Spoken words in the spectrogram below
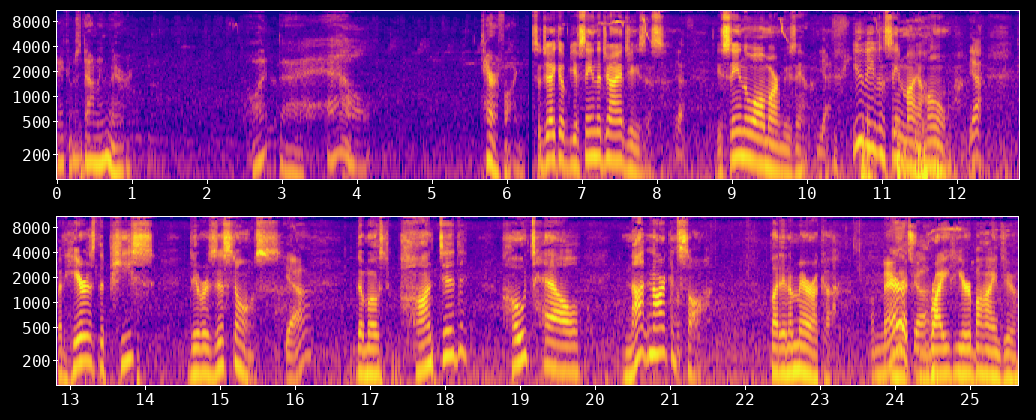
Jacob's down in there. What the hell? Terrifying. So, Jacob, you've seen the giant Jesus. Yeah. You've seen the Walmart Museum. Yes. You've even seen my home. Yeah. But here's the piece de resistance Yeah. the most haunted hotel, not in Arkansas, but in America. America. right here behind you.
